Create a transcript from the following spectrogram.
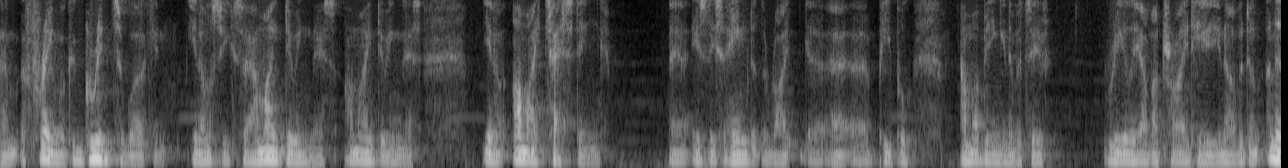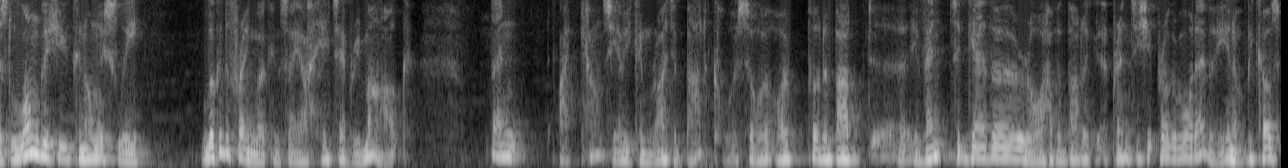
um, a framework, a grid to work in. You know, so you can say, am I doing this? Am I doing this? You know, am I testing? Uh, is this aimed at the right uh, uh, people? Am I being innovative? Really, have I tried here? You know, have I done? And as long as you can honestly look at the framework and say, I hit every mark, then I can't see how you can write a bad course or, or put a bad uh, event together or have a bad apprenticeship program or whatever, you know, because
